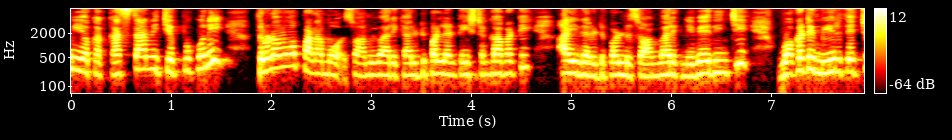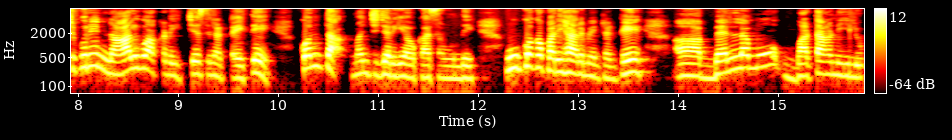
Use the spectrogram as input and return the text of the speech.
మీ యొక్క కష్టాన్ని చెప్పుకుని తృణమో పణమో స్వామివారికి అరటిపళ్ళు అంటే ఇష్టం కాబట్టి ఐదు అరటిపళ్ళు స్వామివారికి నివేదించి ఒకటి మీరు తెచ్చుకుని నాలుగు అక్కడ ఇచ్చేసినట్టయితే కొంత మంచి జరిగే అవకాశం ఉంది. ఇంకొక పరిహారం ఏంటంటే బెల్లము బఠానీలు.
